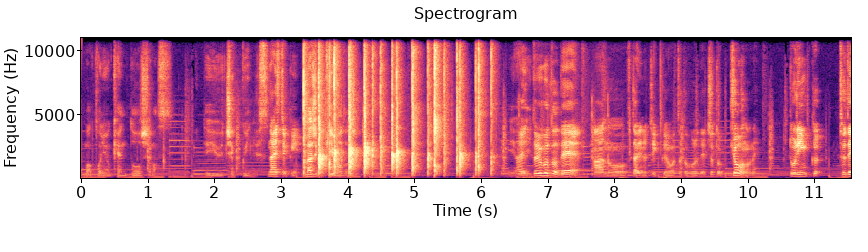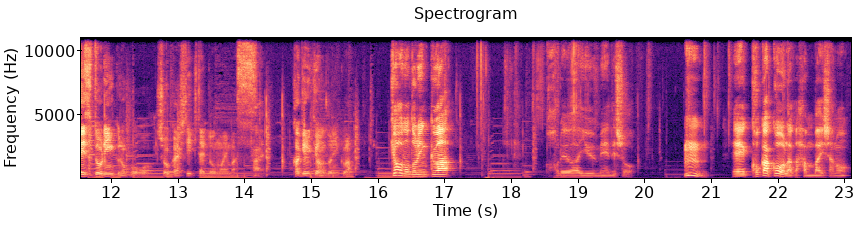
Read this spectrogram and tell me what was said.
まあ購入を検討してます。っていうチェックインです。ナイスチェックイン。マジックキーボードはい、ということで、あの、二人のチェックイン終わったところで、ちょっと今日のね、ドリンク、Today's ドリンクの方を紹介していきたいと思います。はい。かける今日のドリンクは？今日のドリンクは、これは有名でしょう。う んえーコカ・コーラが販売者の、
